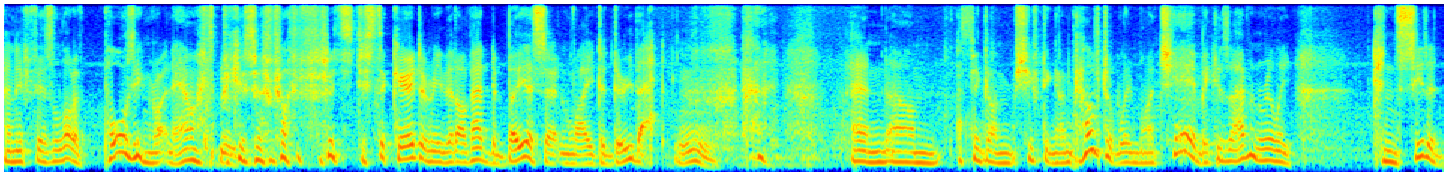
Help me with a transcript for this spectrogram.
And if there's a lot of pausing right now, it's hmm. because it's just occurred to me that I've had to be a certain way to do that. Hmm. and um, I think I'm shifting uncomfortably in my chair because I haven't really considered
